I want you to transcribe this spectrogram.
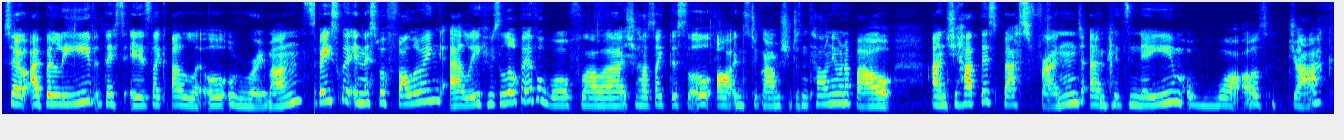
So I believe this is like a little romance. Basically in this we're following Ellie who's a little bit of a wallflower. She has like this little art Instagram she doesn't tell anyone about and she had this best friend um his name was jack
